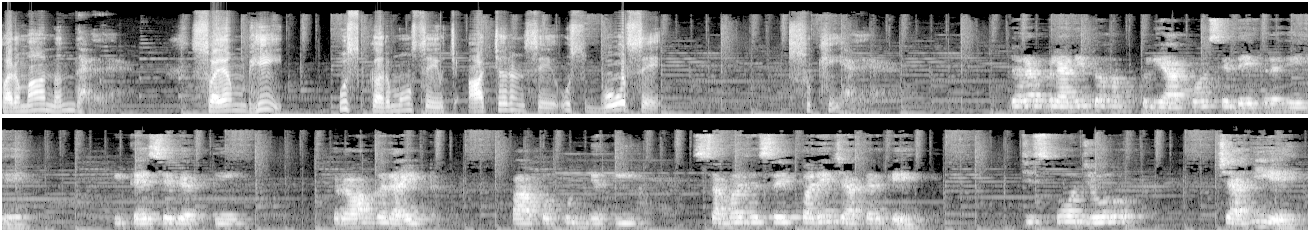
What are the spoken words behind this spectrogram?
परमानंद है। स्वयं भी उस कर्मों से, उस आचरण से, उस बोध से सुखी है। धर्म ग्लानी तो हम खुली आँखों से देख रहे हैं कि कैसे व्यक्ति रॉन्ग राइट, पाप पुण्य की समझ से परे जाकर के जिसको जो चाहिए,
